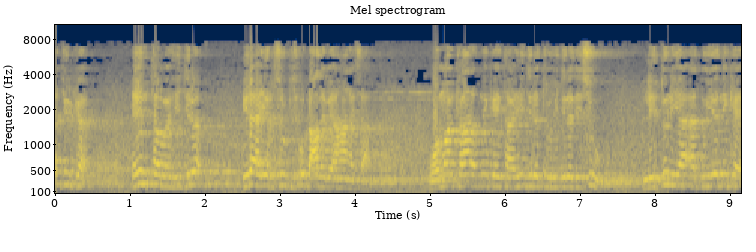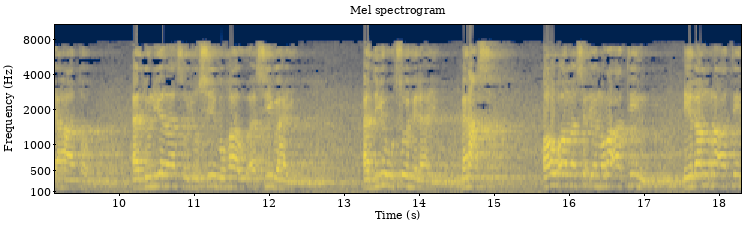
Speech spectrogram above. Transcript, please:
ajirka intaba hijro ilaah iyo rasuulkiisa u dhacday bay ahaanaysaa. Waman kaanad ninkay tahay hijratu hijradiisu lidunyaa adduunyo ninkay ahaato adduunyadaasoo yusiibuhaa uu asiibahayo adduunyo uu soo helahayo ganacsi ow amase imra'atin ila imra'atin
